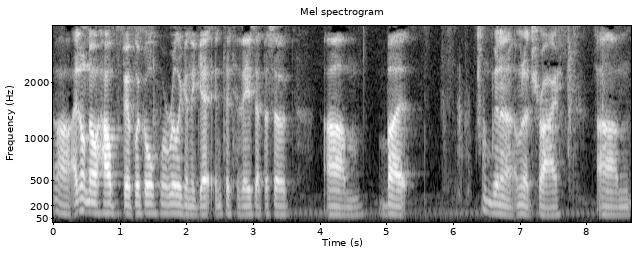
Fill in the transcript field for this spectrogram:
uh, I don't know how biblical we're really going to get into today's episode, um, but I'm gonna I'm gonna try. Um,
